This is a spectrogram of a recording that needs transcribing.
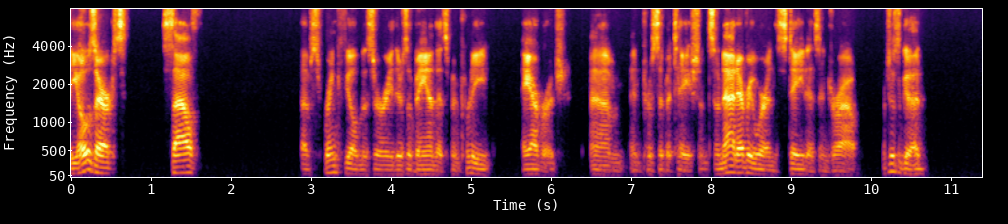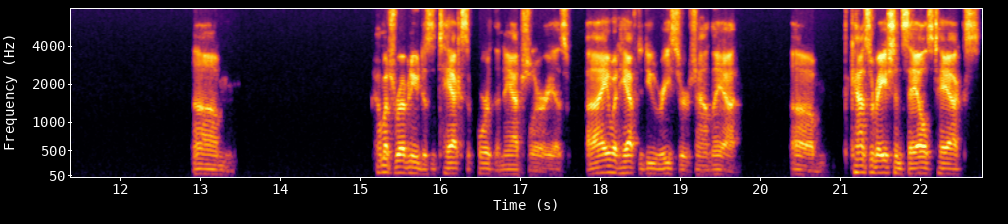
The Ozarks, south of Springfield, Missouri, there's a band that's been pretty average um, in precipitation. So not everywhere in the state is in drought, which is good. Um, how much revenue does the tax support the natural areas? I would have to do research on that. Um, the conservation sales tax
